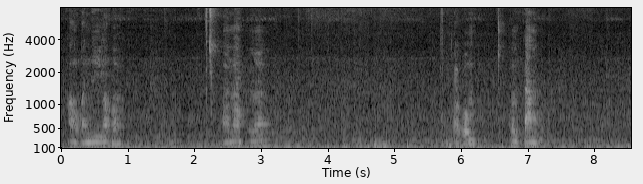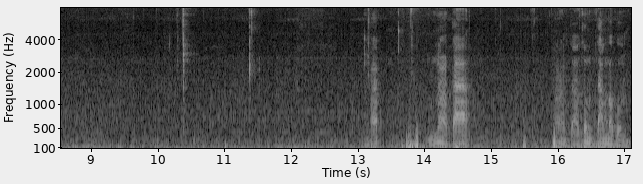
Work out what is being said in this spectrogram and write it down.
เข้า กันดีครับผมอามาเริ่อครับผมต้มตำครับ หน้าตา หน้าตาส้มตำครับผม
